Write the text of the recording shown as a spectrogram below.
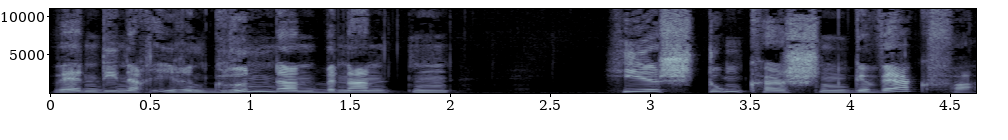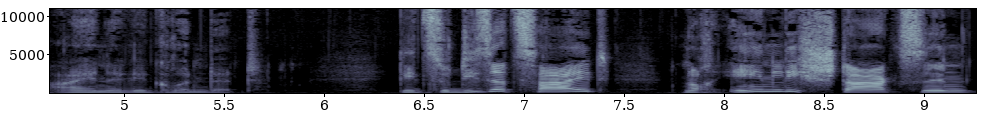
werden die nach ihren Gründern benannten Hirsch-Dunkerschen Gewerkvereine gegründet, die zu dieser Zeit noch ähnlich stark sind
